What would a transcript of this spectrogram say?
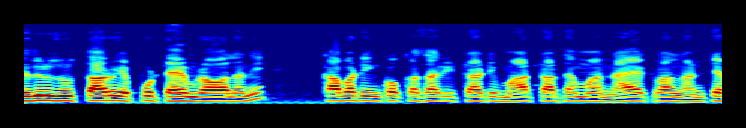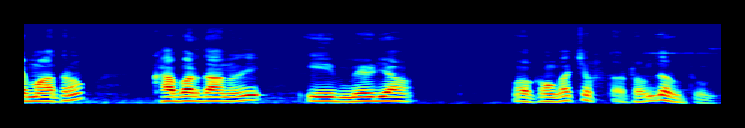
ఎదురు చూస్తారు ఎప్పుడు టైం రావాలని. కాబట్టి ఇంకొకసారి ఇట్లాంటి మాట్లాడితే మా నాయకులను అంటే మాత్రం ఖబర్దానని ఈ మీడియా ముఖంగా చెప్తాటం జరుగుతుంది.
